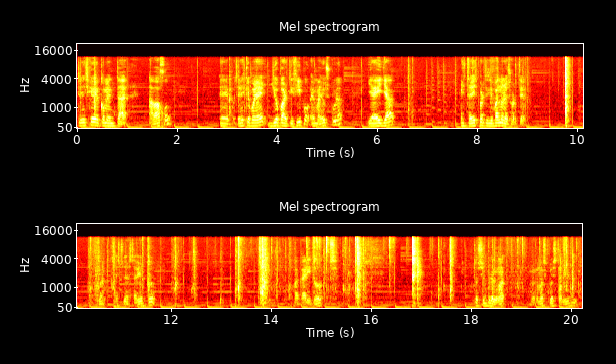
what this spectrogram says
tenéis que comentar abajo eh, pues tenéis que poner yo participo en mayúscula y ahí ya estaréis participando en el sorteo. Bueno, esto ya está abierto. Todo esto siempre lo que más, lo que más cuesta abrirlo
